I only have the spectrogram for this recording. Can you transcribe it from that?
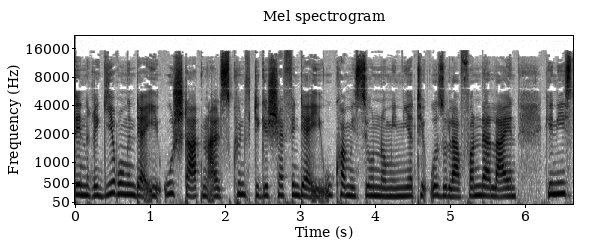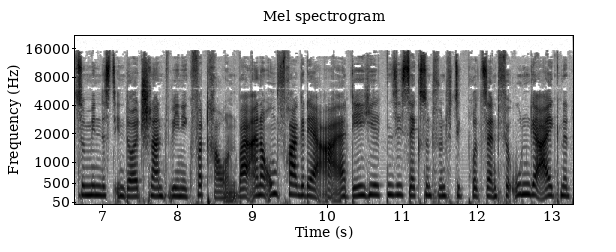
den Regierungen der EU-Staaten als künftige Chefin der EU-Kommission nominierte Ursula von der Leyen genießt zumindest in Deutschland wenig Vertrauen. Bei einer Umfrage der ARD hielten sie 56 Prozent für ungeeignet,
